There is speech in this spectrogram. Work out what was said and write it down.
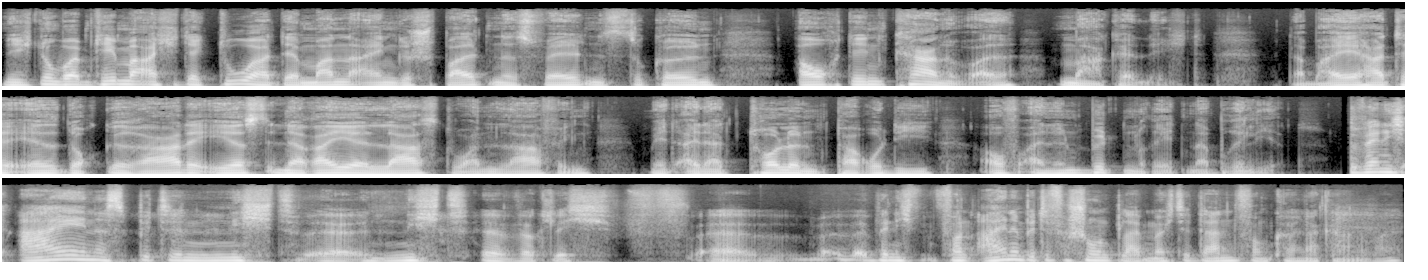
Nicht nur beim Thema Architektur hat der Mann ein gespaltenes Verhältnis zu Köln, auch den Karneval mag er nicht. Dabei hatte er doch gerade erst in der Reihe Last One Laughing mit einer tollen Parodie auf einen Büttenredner brilliert. Wenn ich eines bitte nicht, äh, nicht äh, wirklich, äh, wenn ich von einem bitte verschont bleiben möchte, dann vom Kölner Karneval.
